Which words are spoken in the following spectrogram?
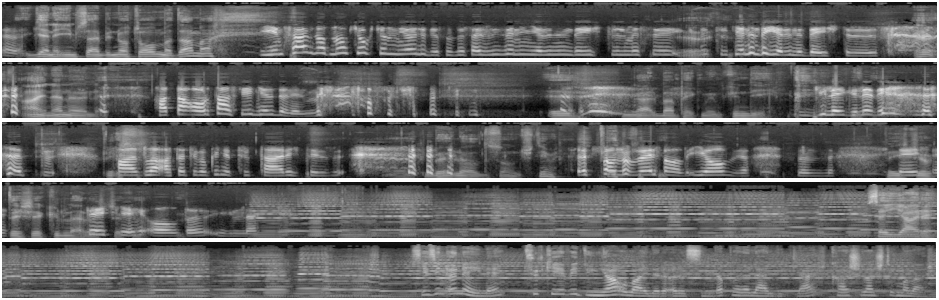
Evet. Gene iyimser bir not olmadı ama. İyimser bir not, not yok canım niye öyle diyorsunuz? Mesela Rize'nin yerinin değiştirilmesi gibi Türkiye'nin de yerini değiştiririz. evet aynen öyle. Hatta Orta Asya'ya geri dönelim. ee, galiba pek mümkün değil. güle güle değil. Fazla Atatürk okuyunca Türk tarih tezi. evet, böyle oldu sonuç değil mi? Sonu böyle oldu. İyi olmuyor. Peki, Peki. çok teşekkürler. Peki oldu. İyi günler. Seyyare Sezin Öne Türkiye ve dünya olayları arasında paralellikler, karşılaştırmalar.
